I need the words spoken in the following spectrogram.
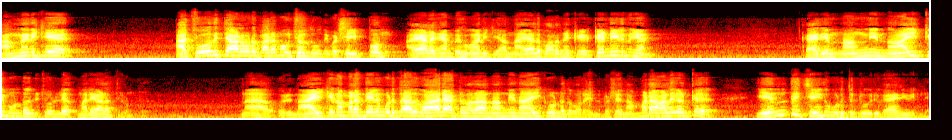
അന്ന് എനിക്ക് ആ ചോദിച്ച ആളോട് പരമോത്സവം തോന്നി. പക്ഷെ ഇപ്പം അയാളെ ഞാൻ ബഹുമാനിക്കുക. അന്ന് അയാൾ പറഞ്ഞ് കേൾക്കേണ്ടിയിരുന്നു ഞാൻ. കാര്യം നന്ദി നായിക്കുമുണ്ടോ എന്ന് ചൊല്ല് മലയാളത്തിലുണ്ട്. ഒരു നായിക്ക് നമ്മൾ എന്തെങ്കിലും കൊടുത്താൽ അത് വാലാട്ടും. അതാ നന്ദി നായിക്കുണ്ടെന്ന് പറയുന്നു പക്ഷെ നമ്മുടെ ആളുകൾക്ക് എന്ത് ചെയ്തു കൊടുത്തിട്ടും ഒരു കാര്യമില്ല.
